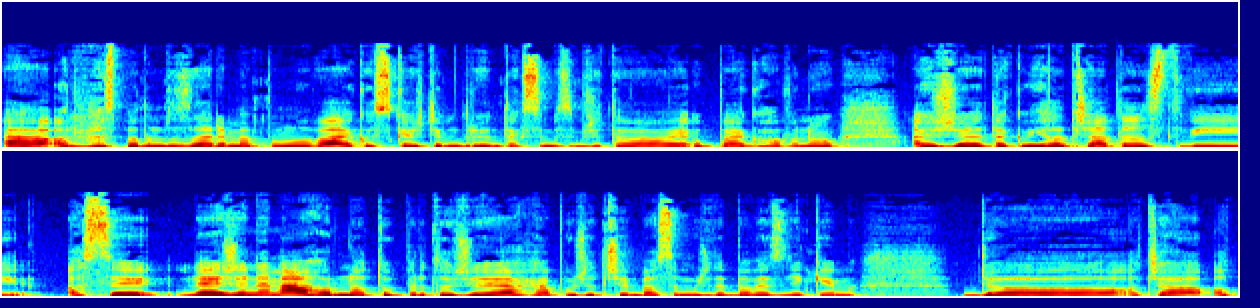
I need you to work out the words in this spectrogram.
a on vás potom za zádema pomluvá jako s každým druhým, tak si myslím, že to je úplně k hovnu. A že takovýhle přátelství asi ne, že nemá hodnotu, protože já chápu, že třeba se můžete bavit s někým, do třeba od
